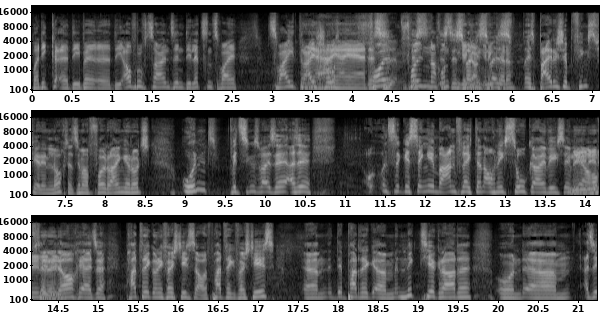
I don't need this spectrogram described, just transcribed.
Weil die, äh, die, äh, die Aufrufzahlen sind die letzten zwei, zwei drei ja, Shows ja, ja, das, voll, das, voll nach das, unten das, gegangen Das, in den das, das, das bayerische Pfingstferienloch, da sind wir voll reingerutscht. Und, beziehungsweise, also, unsere Gesänge waren vielleicht dann auch nicht so geil, wie ich es irgendwie Nee, erhofft nee, nee, hätte. Doch, also, Patrick, und ich verstehe es auch. Patrick, verstehe es. Ähm, Patrick ähm, nickt hier gerade und ähm, also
